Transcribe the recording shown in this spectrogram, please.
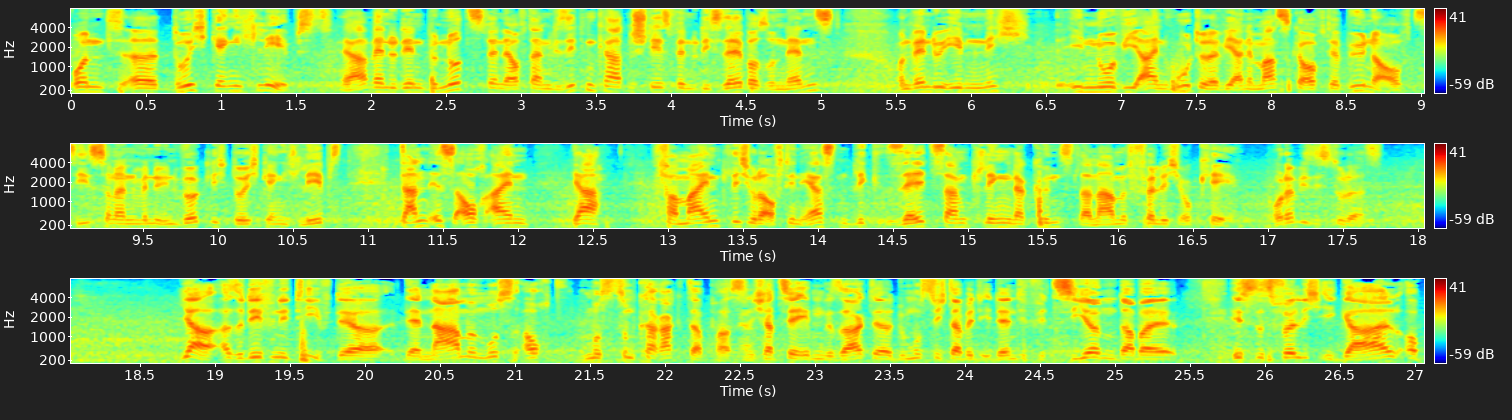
und äh, durchgängig lebst, ja. Wenn du den benutzt, wenn er auf deinen Visitenkarten stehst, wenn du dich selber so nennst und wenn du eben nicht ihn nur wie einen Hut oder wie eine Maske auf der Bühne aufziehst, sondern wenn du ihn wirklich durchgängig lebst, dann ist auch ein, ja, vermeintlich oder auf den ersten Blick seltsam klingender Künstlername völlig okay. Oder wie siehst du das? Ja, also definitiv. Der, der Name muss auch muss zum Charakter passen. Ja. Ich hatte es ja eben gesagt, du musst dich damit identifizieren und dabei ist es völlig egal, ob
